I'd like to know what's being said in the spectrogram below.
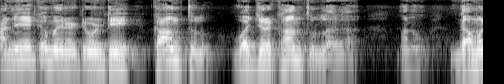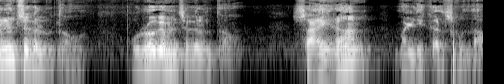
అనేకమైనటువంటి కాంతులు వజ్రకాంతుల్లాగా మనం గమనించగలుగుతాం పురోగమించగలుగుతాం. సాయిరామ్ మళ్ళీ కలుసుకుందాం.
